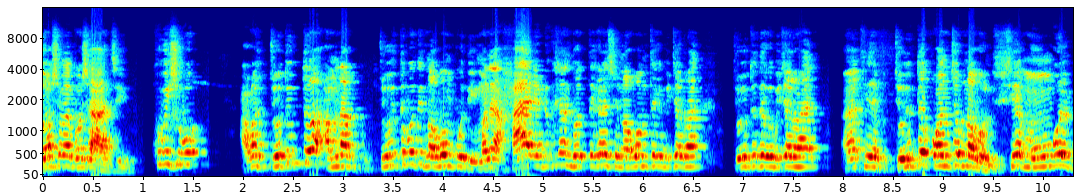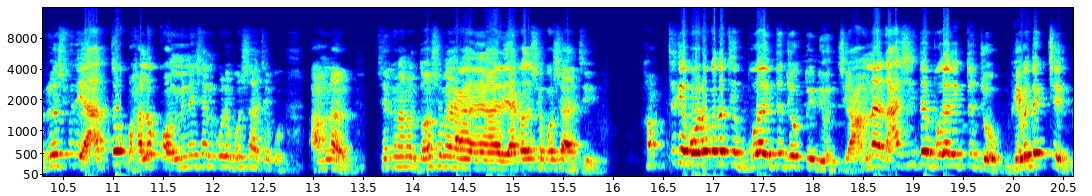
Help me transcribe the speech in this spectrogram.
দশমে বসে আছে। খুবই শুভ। আবার চতুর্থ, আমরা চতুর্থ প্রতি নবম প্রতি মানে হায়ার এডুকেশন ধরতে গেলে সে নবম থেকে বিচার হয়, চতুর্থ থেকে বিচার হয়। ঠিক আছে, চতুর্থ, পঞ্চম, নবম, সে মঙ্গল বৃহস্পতি এত ভালো কম্বিনেশন করে বসে আছে আপনার সেখানে আমরা দশমে একাদশে বসে আছি। সব থেকে বড় কথা হচ্ছে বুধাদিত্য যোগ তৈরি হচ্ছে। আপনার রাশিতে বুধাদিত্য যোগ, ভেবে দেখছেন?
